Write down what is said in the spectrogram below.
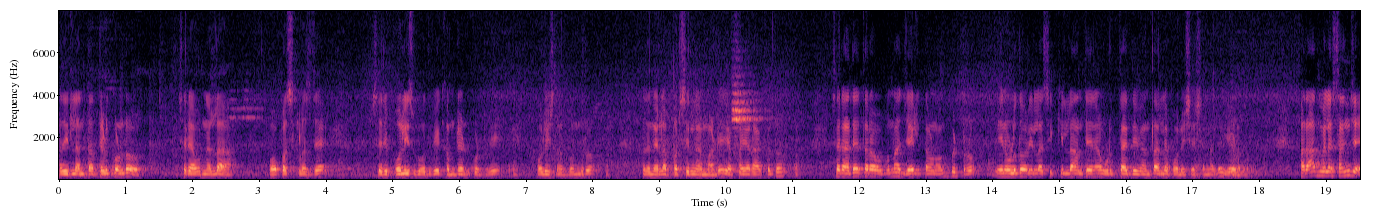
ಅದಿಲ್ಲ ಅಂತ ತಿಳ್ಕೊಂಡು ಸರಿ, ಅವ್ರನ್ನೆಲ್ಲ ವಾಪಸ್ ಕಳಿಸ್ದೆ. ಸರಿ, ಪೊಲೀಸ್ಗೆ ಹೋದ್ವಿ, ಕಂಪ್ಲೇಂಟ್ ಕೊಟ್ವಿ. ಪೊಲೀಸ್ನವ್ರು ಬಂದರು. ಅದನ್ನೆಲ್ಲ ಪರಿಶೀಲನೆ ಮಾಡಿ ಎಫ್ ಐ ಆರ್ ಹಾಕಿದ್ರು. ಸರಿ, ಅದೇ ಥರ ಒಬ್ಬನ ಜೈಲಿಗೆ ತಗೊಂಡೋಗಿ ಬಿಟ್ಟರು ಏನು ಉಳಿದೋರಿಲ್ಲ ಸಿಕ್ಕಿಲ್ಲ, ಅಂತೇನೋ ಹುಡುಕ್ತಾ ಇದ್ದೀವಿ ಅಂತ ಅಲ್ಲೇ ಪೊಲೀಸ್ ಸ್ಟೇಷನಲ್ಲಿ ಹೇಳಿದ್ರು. ಅದಾದಮೇಲೆ ಸಂಜೆ.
